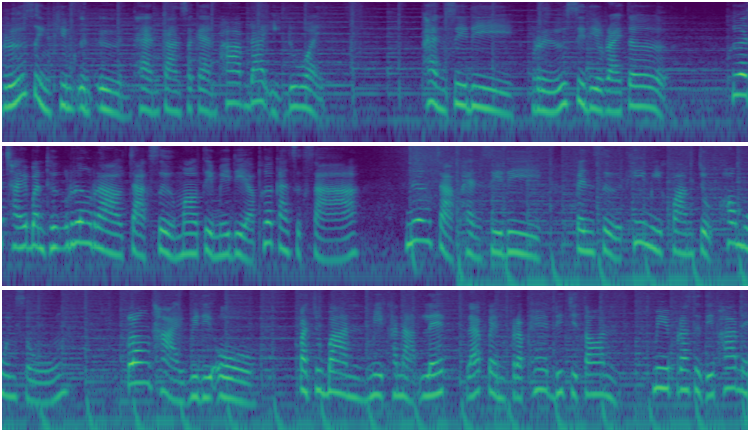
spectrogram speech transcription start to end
หรือสิ่งพิมพ์อื่น ๆ แทนการสแกนภาพได้อีกด้วย แผ่นซีดีหรือ CD Writer เพื่อใช้บันทึกเรื่องราวจากสื่อมัลติมีเดียเพื่อการศึกษา เนื่องจากแผ่นซีดี เป็นสื่อที่มีความจุข้อมูลสูง กล้องถ่ายวิดีโอ ปัจจุบันมีขนาดเล็ก และเป็นประเภทดิจิตอล มีประสิทธิภาพใน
